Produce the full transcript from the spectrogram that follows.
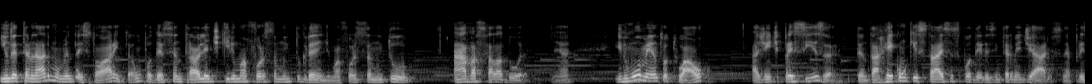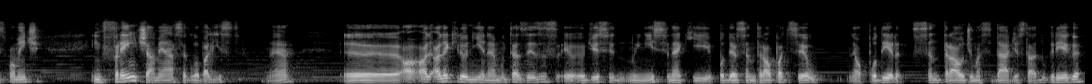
em um determinado momento da história, então, o poder central ele adquire uma força muito grande, uma força muito avassaladora. Né? E no momento atual, a gente precisa tentar reconquistar esses poderes intermediários, né? principalmente em frente à ameaça globalista, né? Uh, olha, olha, que ironia, né? Muitas vezes eu, eu, disse no início, né, que poder central pode ser o, né, o poder central de uma cidade-estado grega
